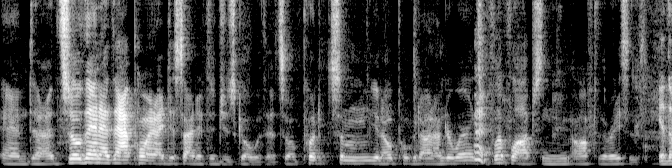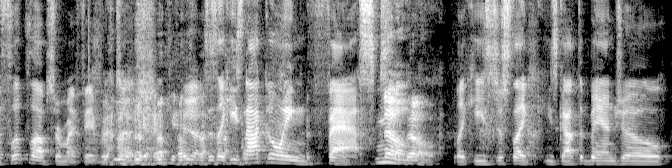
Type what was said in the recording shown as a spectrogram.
And uh, so then at that point, I decided to just go with it. So I put some, you know, polka dot underwear and some flip flops and off to the races. Yeah, the flip flops are my favorite. touch. Yeah. It's like he's not going fast. No. No. Like he's just like he's got the banjo.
